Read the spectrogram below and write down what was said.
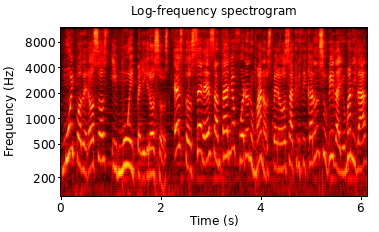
muy poderosos y muy peligrosos. Estos seres antaño fueron humanos, pero sacrificaron su vida y humanidad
